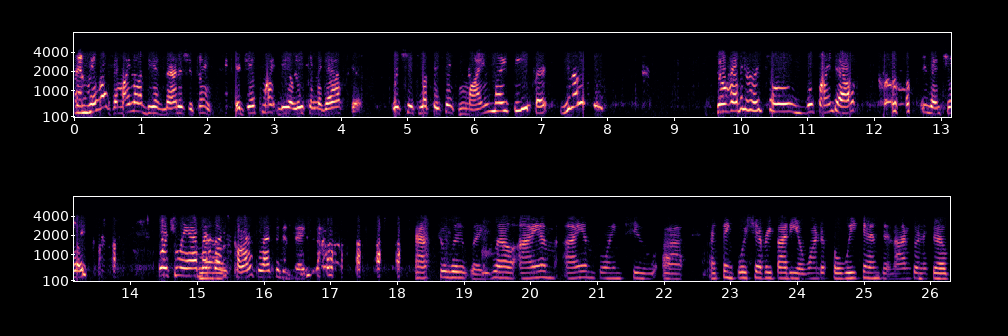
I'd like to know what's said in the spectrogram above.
and realize it might not be as bad as you think. It just might be a leak in the gasket, which is what they think mine might be, but you know, Still haven't heard, so we'll find out eventually. Fortunately, I have my well, son's car, so that's a good thing. absolutely. Well, I am. I am going to. uh I think wish everybody a wonderful weekend, and I'm going to go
